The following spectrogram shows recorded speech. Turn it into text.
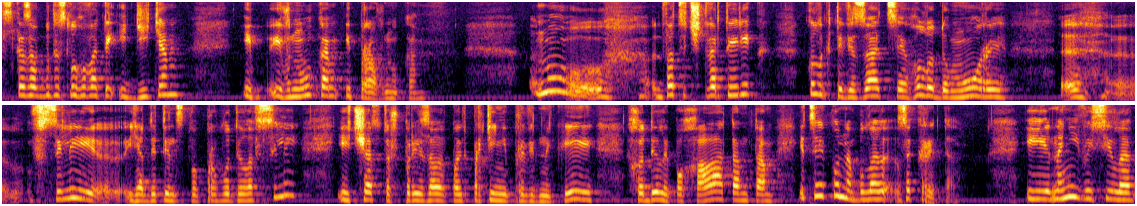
сказав, буде слугувати і дітям, і, і внукам, і правнукам. Ну, 24-й рік колективізація, голодомори. Е, е, В селі е, я дитинство проводила в селі, і часто ж приїжджали партійні провідники, ходили по хатам там. І ця ікона була закрита. І на ній висіла,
